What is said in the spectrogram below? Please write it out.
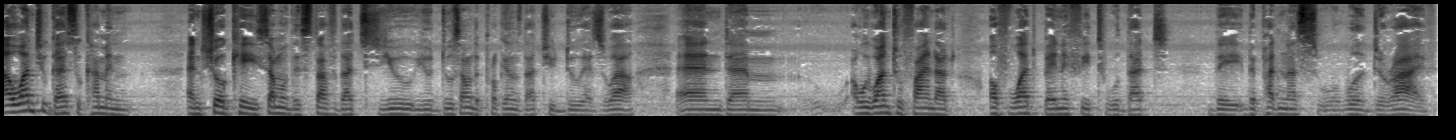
I want you guys to come and and showcase some of the stuff that you you do, some of the programs that you do as well, and um, we want to find out of what benefit would that the the partners will, will derive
